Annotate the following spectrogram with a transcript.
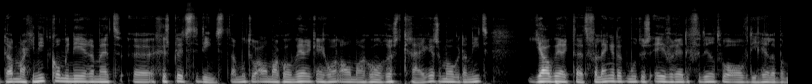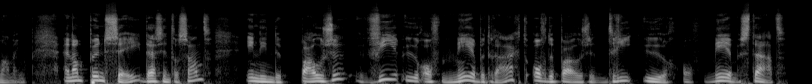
dan mag je niet combineren met eh, gesplitste dienst. Dan moeten we allemaal gewoon werken en gewoon allemaal gewoon rust krijgen. Ze mogen dan niet jouw werktijd verlengen. Dat moet dus evenredig verdeeld worden over die hele bemanning. En dan punt C, dat is interessant. Indien de pauze vier uur of meer bedraagt, of de pauze drie uur of meer bestaat,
